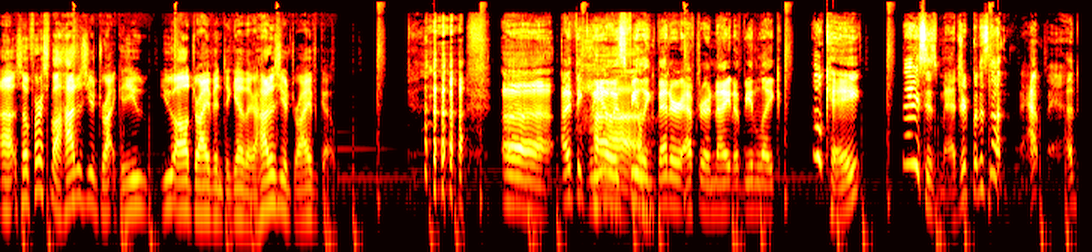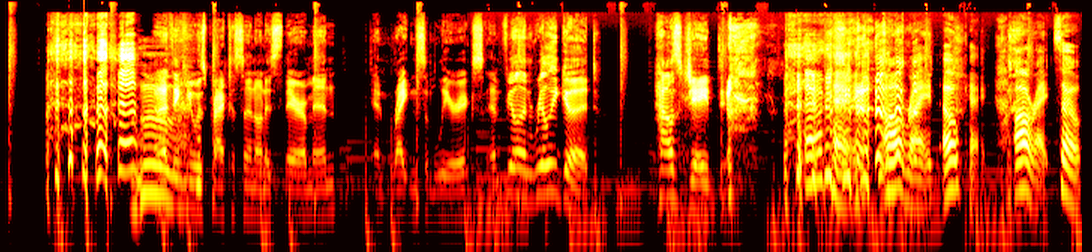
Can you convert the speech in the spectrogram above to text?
uh so first of all, how does your drive cuz you you all drive in together. How does your drive go? uh, I think Leo is feeling better after a night of being like, okay, this is magic, but it's not that bad. And I think he was practicing on his theremin and writing some lyrics and feeling really good. How's Jade doing? okay. All right. Okay. All right. So,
